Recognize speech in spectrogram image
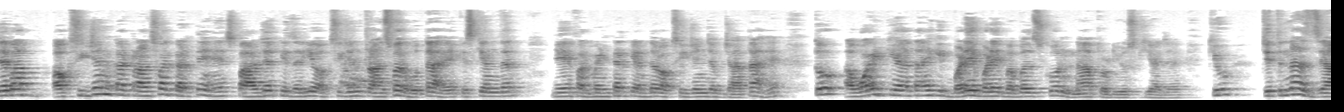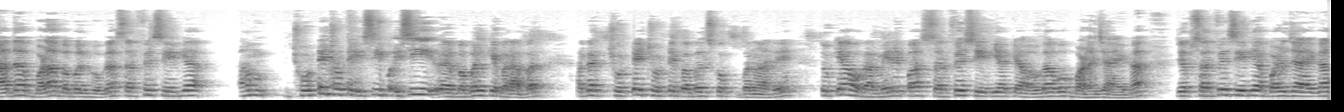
जब आप ऑक्सीजन का ट्रांसफ़र करते हैं स्पार्जर के ज़रिए ऑक्सीजन ट्रांसफ़र होता है किसके अंदर? ये फर्मेंटर के अंदर ऑक्सीजन जब जाता है तो अवॉइड किया जाता है कि बड़े बड़े बबल्स को ना प्रोड्यूस किया जाए। क्यों? जितना ज़्यादा बड़ा बबल होगा सरफेस एरिया हम छोटे छोटे इसी इसी बबल के बराबर अगर छोटे छोटे बबल्स को बना दें तो क्या होगा? मेरे पास सरफेस एरिया क्या होगा? वो बढ़ जाएगा। जब सरफेस एरिया बढ़ जाएगा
